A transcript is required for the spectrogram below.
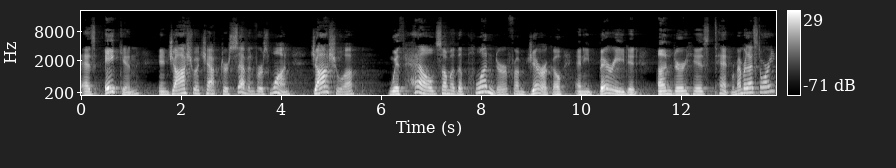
as Achan in Joshua chapter 7, verse 1. Joshua withheld some of the plunder from Jericho and he buried it under his tent. Remember that story?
